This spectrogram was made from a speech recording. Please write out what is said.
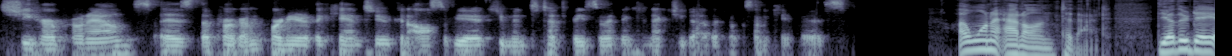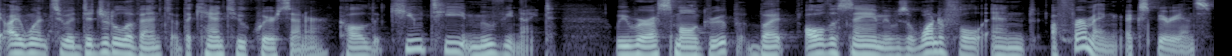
she, her pronouns, is the program coordinator that Cantu, can also be a human to touch base with and connect you to other folks on campus. I want to add on to that. The other day, I went to a digital event at the Cantu Queer Center called QT Movie Night. We were a small group, but all the same, it was a wonderful and affirming experience.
